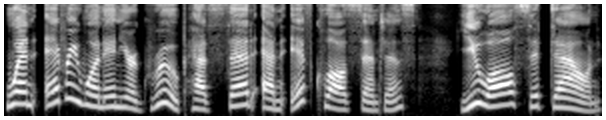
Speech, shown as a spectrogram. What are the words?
When everyone in your group has said an if clause sentence, you all sit down.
